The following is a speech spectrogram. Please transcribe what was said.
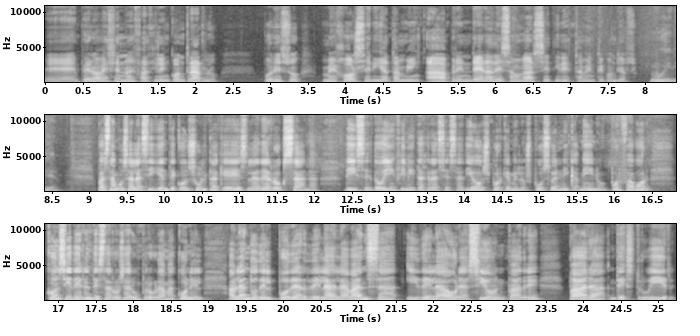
Eh, pero a veces no es fácil encontrarlo. Por eso mejor sería también aprender a desahogarse directamente con Dios. Muy bien. Pasamos a la siguiente consulta que es la de Roxana. Dice, doy infinitas gracias a Dios porque me los puso en mi camino. Por favor, consideren desarrollar un programa con él hablando del poder de la alabanza y de la oración, Padre, para destruir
